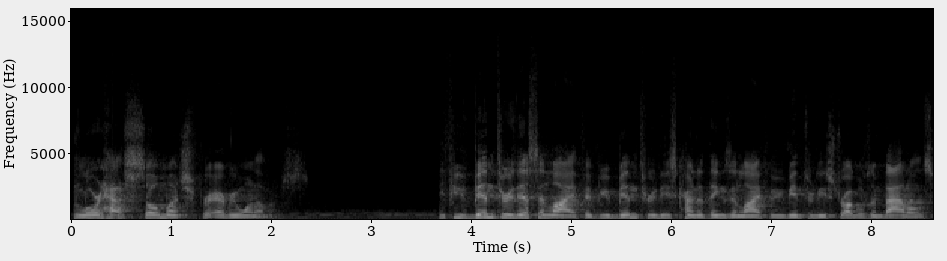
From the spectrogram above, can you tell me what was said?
The Lord has so much for every one of us. If you've been through this in life, if you've been through these kind of things in life, if you've been through these struggles and battles,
